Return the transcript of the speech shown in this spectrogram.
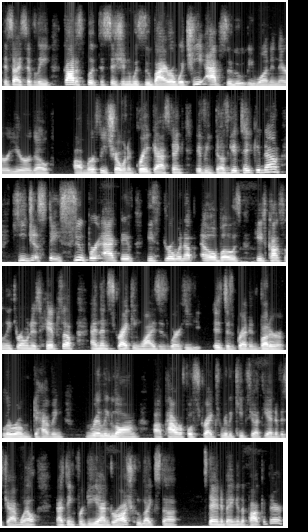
decisively. Got a split decision with Zubaira, which he absolutely won in there a year ago. Uh, Murphy's showing a great gas tank. If he does get taken down, he just stays super active. He's throwing up elbows. He's constantly throwing his hips up. And then striking wise is where he is his bread and butter. Lerone having really long, uh, powerful strikes really keeps you at the end of his jab well. And I think for D. Andrade, who likes to stand and bang in the pocket there,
